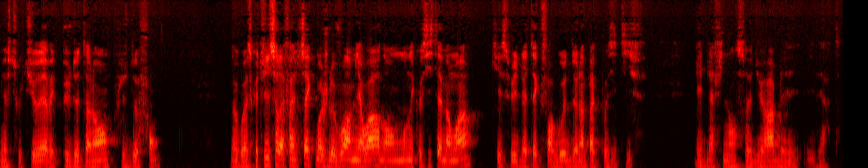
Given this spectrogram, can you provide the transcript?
mieux structuré, avec plus de talents, plus de fonds. Donc ouais, ce que tu dis sur la French Tech, moi je le vois en miroir dans mon écosystème à moi, qui est celui de la tech for good, de l'impact positif et de la finance durable et, verte.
